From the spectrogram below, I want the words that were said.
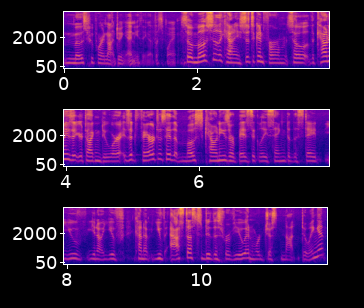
most people are not doing anything at this point. So most of the counties just to confirm so the counties that you're talking to where is it fair to say that most counties are basically saying to the state, you've you know you've kind of you've asked us to do this review and we're just not doing it.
